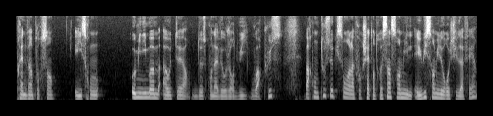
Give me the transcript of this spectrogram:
prennent 20% et ils seront au minimum à hauteur de ce qu'on avait aujourd'hui, voire plus. Par contre, tous ceux qui sont dans la fourchette entre 500 000 et 800 000 euros de chiffre d'affaires,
